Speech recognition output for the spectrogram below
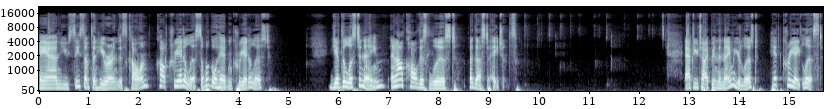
And you see something here in this column called create a list. So we'll go ahead and create a list. Give the list a name, and I'll call this list Augusta Agents. After you type in the name of your list, hit create list.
